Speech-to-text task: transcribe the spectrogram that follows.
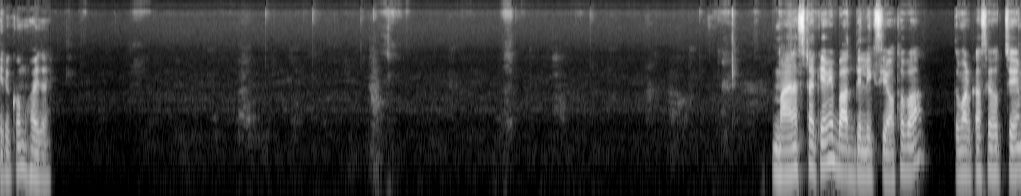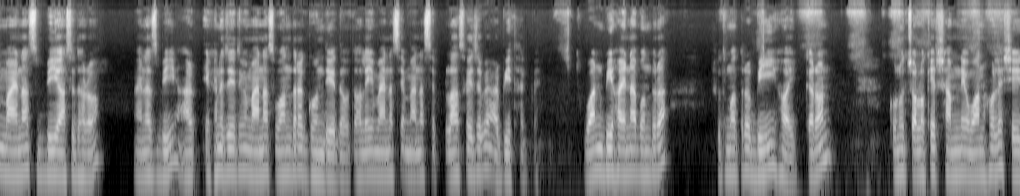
এরকম হয়ে যায়। মাইনাসটাকে আমি বাদ দিয়ে লিখছি, অথবা তোমার কাছে হচ্ছে মাইনাস বি আছে ধরো, মাইনাস বি, আর এখানে যদি তুমি মাইনাস ওয়ান দ্বারা গুণ দিয়ে দাও, তাহলে এই মাইনাসে মাইনাসে প্লাস হয়ে যাবে আর বি থাকবে। ওয়ান বি হয় না বন্ধুরা, শুধুমাত্র বি হয়, কারণ কোনো চলকের সামনে ওয়ান হলে সেই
